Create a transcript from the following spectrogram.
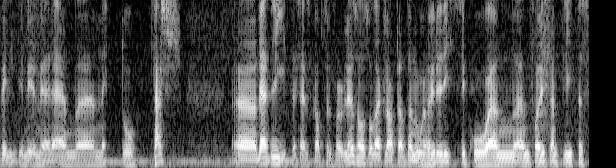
veldig mye mer enn eh, netto cash. Eh, det er et lite selskap, selvfølgelig, så, så, det er klart at det er noe høyere risiko enn en f.eks. IPC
